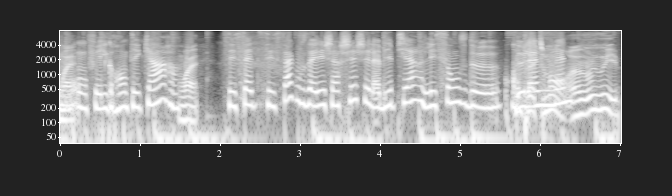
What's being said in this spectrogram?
où Ouais. On fait le grand écart. Ouais. C'est ça que vous allez chercher chez l'abbé Pierre, l'essence de, de l'âme humaine. Euh, oui, oui.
